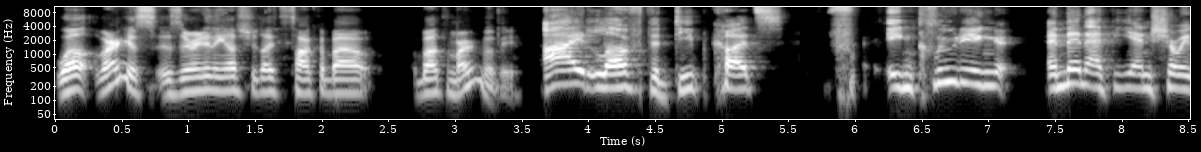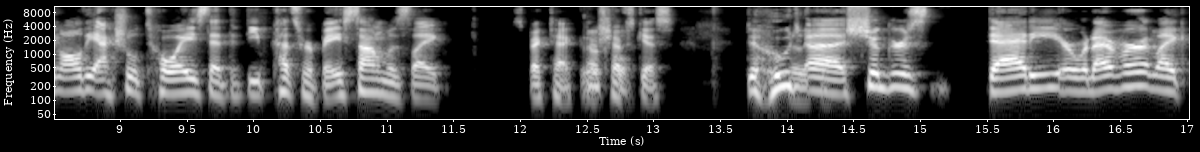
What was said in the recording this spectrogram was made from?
Well, Marcus, is there anything else you'd like to talk about about the Marvel movie? I love the deep cuts, including, and then at the end showing all the actual toys that the deep cuts were based on was like spectacular. cool. Chef's kiss. The who, Really cool. uh, Sugar's daddy or whatever. Like,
